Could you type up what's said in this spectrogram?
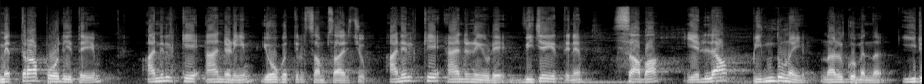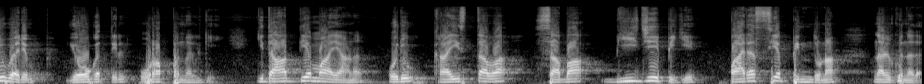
മെത്രാപ്പോലീത്തയും അനിൽ കെ ആന്റണിയും യോഗത്തിൽ സംസാരിച്ചു. അനിൽ കെ ആന്റണിയുടെ വിജയത്തിന് സഭ എല്ലാ പിന്തുണയും നൽകുമെന്ന് ഇരുവരും യോഗത്തിൽ ഉറപ്പ് നൽകി. ഇതാദ്യമായാണ് ഒരു ക്രൈസ്തവ സഭ ബി ജെ പിക്ക് പരസ്യ പിന്തുണ നൽകുന്നത്.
